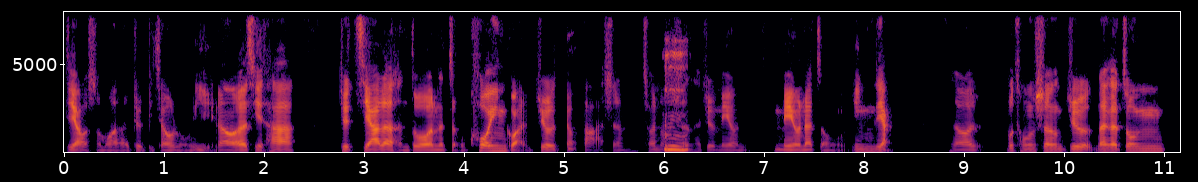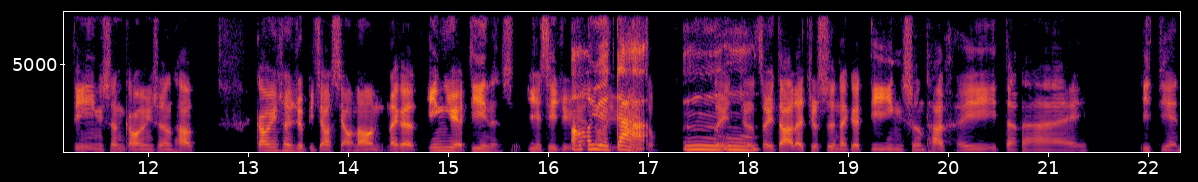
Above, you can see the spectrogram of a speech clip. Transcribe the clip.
调什么的就比较容易。然后而且它就加了很多那种扩音管，就比较大声，传统声嗯它就没有、没有那种音量。然后不同声就那个中低音声、高音声，它高音声就比较小，然后那个音乐低音的乐器就哦越越大越重。嗯对，就嗯，最大的就是那个低音声，它可以大概一点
